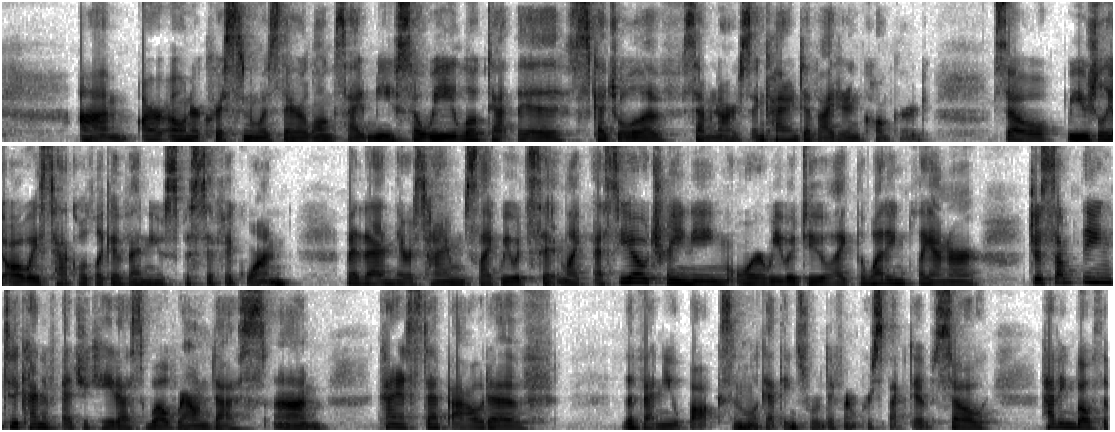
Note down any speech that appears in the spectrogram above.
um, our owner, Kristen, was there alongside me. So, we looked at the schedule of seminars and kind of divided and conquered. So, we usually always tackled like a venue specific one. But then there's times like we would sit in like SEO training or we would do like the wedding planner, just something to kind of educate us, well round us, um, kind of step out of the venue box and look at things from a different perspective. So, having both of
